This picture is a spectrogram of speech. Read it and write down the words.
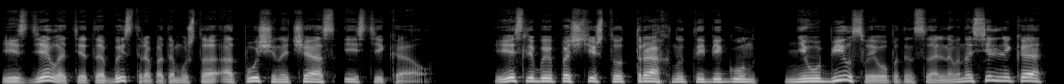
И сделать это быстро, потому что отпущенный час истекал. Если бы почти что трахнутый бегун не убил своего потенциального насильника,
